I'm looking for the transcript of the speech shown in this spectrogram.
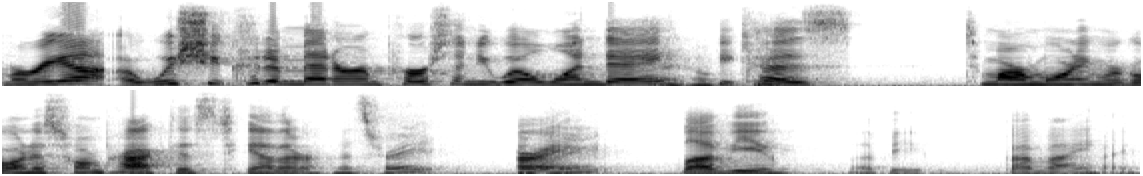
maria i wish you could have met her in person you will one day hope to. because tomorrow morning we're going to swim practice together that's right all right love you love you bye-bye Bye.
